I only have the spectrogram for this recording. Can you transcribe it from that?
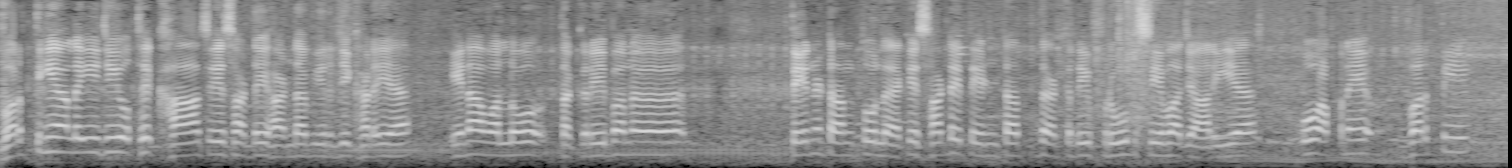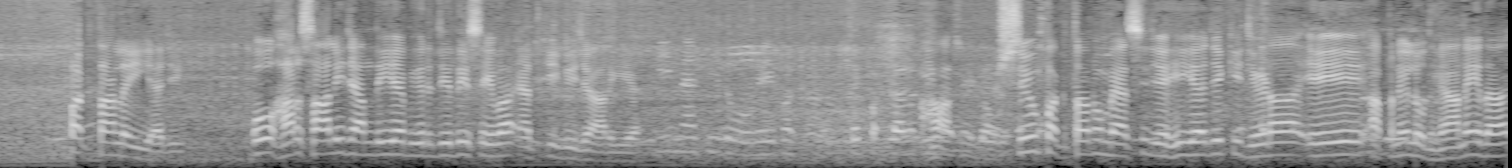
ਵਰਤੀਆਂ ਲਈ ਜੀ ਉੱਥੇ ਖਾਸ ਇਹ ਸਾਡੇ ਹਾਂਡਾ ਵੀਰ ਜੀ ਖੜੇ ਆ। ਇਹਨਾਂ ਵੱਲੋਂ ਤਕਰੀਬਨ 3 ਟਨ ਤੋਂ ਲੈ ਕੇ 3.5 ਟਨ ਤੱਕ ਦੀ ਫਰੂਟ ਸੇਵਾ ਜਾਰੀ ਹੈ। ਉਹ ਆਪਣੇ ਵਰਤੀ ਭਗਤਾਂ ਲਈ ਹੈ ਜੀ। ਉਹ ਹਰ ਸਾਲ ਹੀ ਜਾਂਦੀ ਹੈ ਵੀਰ ਜੀ ਦੀ ਸੇਵਾ ਐਤਕੀ ਵੀ ਜਾ ਰਹੀ ਹੈ। ਕੀ ਮੈਸੇਜ ਹੋਵੇ ਭਗਤਾਂ ਨੂੰ? ਕੀ ਹਾਂ ਮੈਸੇਜ ਦਿਓ ਸ਼ਿਵ ਭਗਤਾਂ ਨੂੰ ਮੈਸੇਜ ਇਹੀ ਹੈ ਜੀ ਕਿ ਜਿਹੜਾ ਇਹ ਆਪਣੇ ਲੁਧਿਆਣੇ ਦਾ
